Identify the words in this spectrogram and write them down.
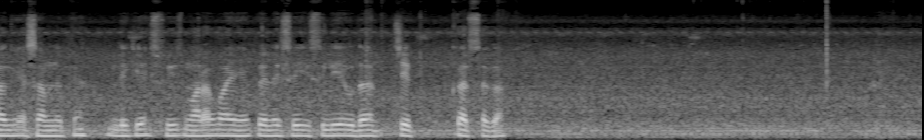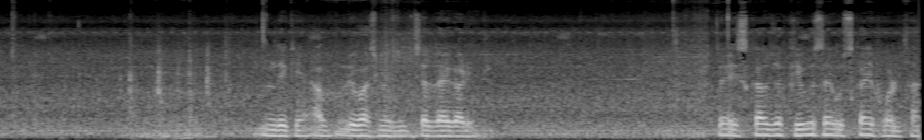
आ गया सामने पे। देखिए, स्विच मारा हुआ है पहले से, इसलिए उधर चेक कर सका। देखिए, अब रिवर्स में चल रहा है गाड़ी। तो इसका जो फ्यूज़ है, उसका ही फॉल्ट था।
